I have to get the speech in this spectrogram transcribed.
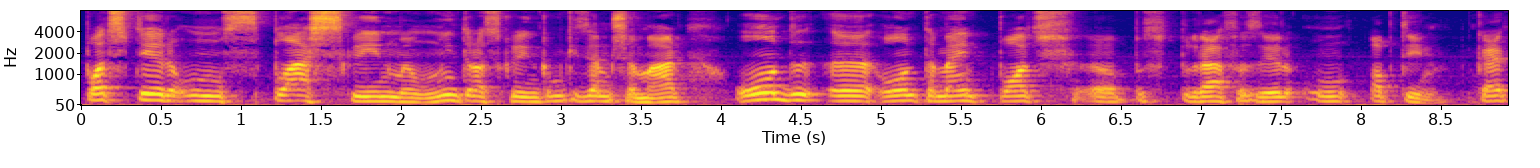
podes ter um splash screen, um intro screen, como quisermos chamar, onde, uh, onde também podes, uh, poderá fazer um opt-in. Okay?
